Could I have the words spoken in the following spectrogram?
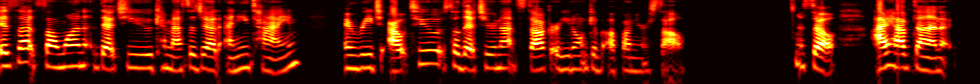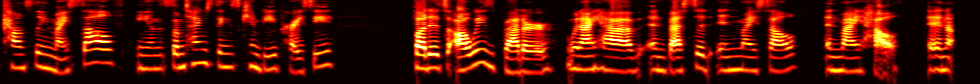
Is that someone that you can message at any time and reach out to so that you're not stuck or you don't give up on yourself? So, I have done counseling myself, and sometimes things can be pricey, but it's always better when I have invested in myself and my health and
